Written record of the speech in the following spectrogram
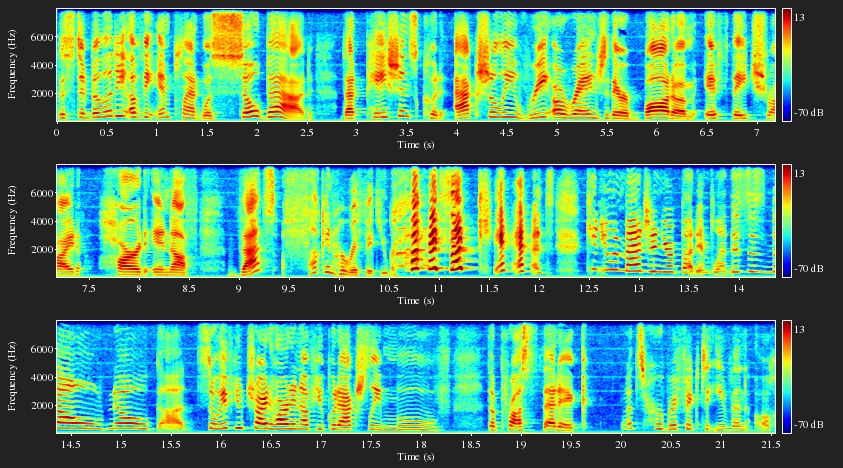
The stability of the implant was so bad that patients could actually rearrange their bottom if they tried hard enough. That's fucking horrific, you guys. I can't. Can you imagine your butt implant? This is no, no, God. So if you tried hard enough, you could actually move the prosthetic. That's horrific to even. Oh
